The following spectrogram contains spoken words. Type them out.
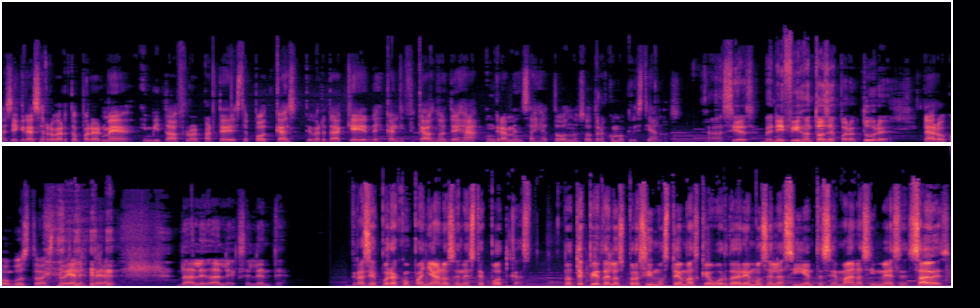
Así que gracias Roberto por haberme invitado a formar parte de este podcast. De verdad que Descalificados nos deja un gran mensaje a todos nosotros como cristianos. Así es. Vení fijo entonces para octubre. Claro, con gusto. Estoy a la espera. dale, dale, excelente. Gracias por acompañarnos en este podcast. No te pierdas los próximos temas que abordaremos en las siguientes semanas y meses. ¿Sabes?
